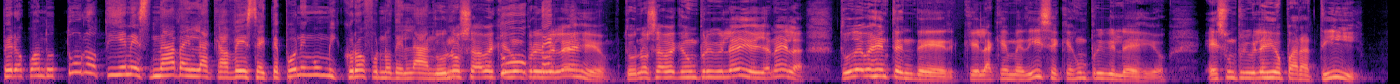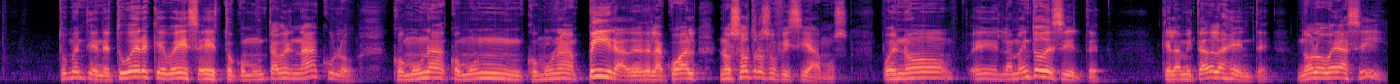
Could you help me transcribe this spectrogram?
Pero cuando tú no tienes nada en la cabeza y te ponen un micrófono delante. Tú no sabes que es un te- privilegio. Tú no sabes que es un privilegio, Yanela. Tú debes entender que la que me dice que es un privilegio es un privilegio para ti. ¿Tú me entiendes? Tú eres que ves esto como un tabernáculo, como una, como un, como una pira desde la cual nosotros oficiamos. Pues no, eh, lamento decirte que la mitad de la gente no lo ve así.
